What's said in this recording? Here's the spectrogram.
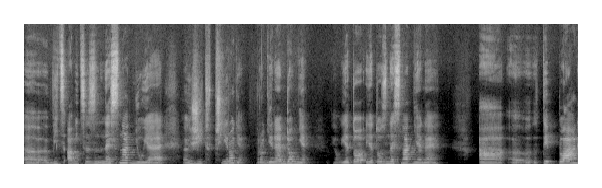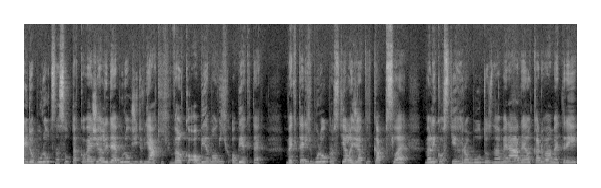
eh, víc a víc se znesnadňuje eh, žít v přírodě, v rodinném domě. Jo, je, to, je to znesnadněné. A e, ty plány do budoucna jsou takové, že lidé budou žít v nějakých velkoobjemových objektech, ve kterých budou prostě ležatý kapsle velikosti hrobu, to znamená délka 2 metry,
